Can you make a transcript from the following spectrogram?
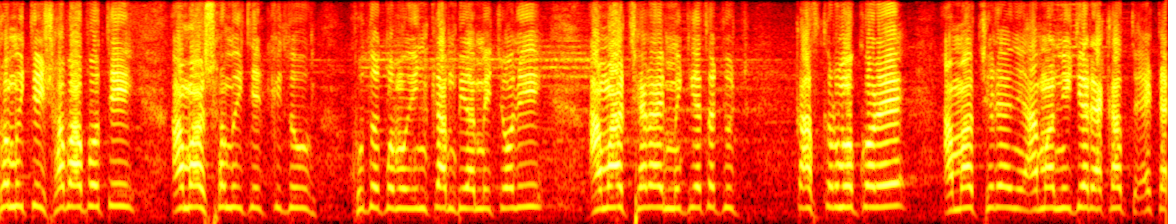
সমিতির সভাপতি। আমার সমিতির কিছু ক্ষুদ্রতম ইনকাম দিয়ে আমি চলি। আমার ছেলে মিডিয়াতে একটু কাজকর্ম করে। আমার ছেলে, আমার নিজের একাত্তর একটা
